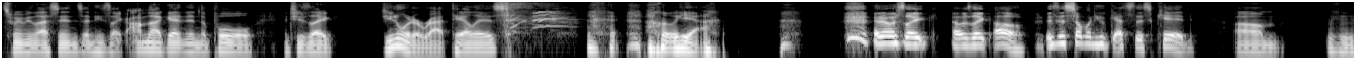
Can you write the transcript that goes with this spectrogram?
swimming lessons, and he's like, "I'm not getting in the pool," and she's like, "Do you know what a rat tail is?" oh yeah. and I was like, I was like, "Oh, this is someone who gets this kid." Um, hmm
